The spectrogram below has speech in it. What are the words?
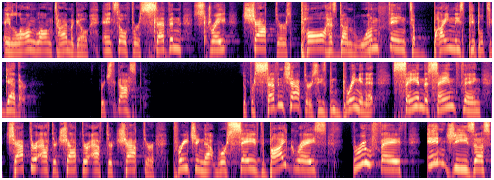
a long, long time ago. And so for seven straight chapters, Paul has done one thing to bind these people together. He's preached the gospel. So, for seven chapters, he's been bringing it, saying the same thing, chapter after chapter after chapter, preaching that we're saved by grace through faith in Jesus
